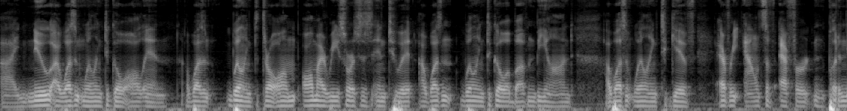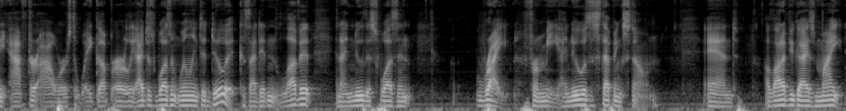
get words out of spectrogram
I knew I wasn't willing to go all in. I wasn't willing to throw all, all my resources into it. I wasn't willing to go above and beyond. I wasn't willing to give every ounce of effort and put in the after hours to wake up early. I just wasn't willing to do it because I didn't love it and I knew this wasn't right for me. I knew it was a stepping stone. And a lot of you guys might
